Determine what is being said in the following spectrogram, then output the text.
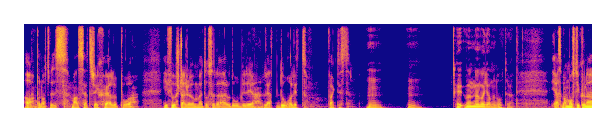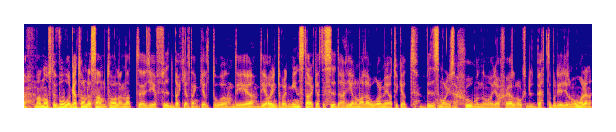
ja på något vis, man sätter sig själv på i första rummet och sådär och då blir det lätt dåligt faktiskt. Mm. Mm. Hur, men vad gör man åt det då? Yes, man, måste kunna, man måste våga ta de där samtalen, att uh, ge feedback helt enkelt. Och det, det har inte varit min starkaste sida genom alla år men jag tycker att vi som organisation och jag själv har också blivit bättre på det genom åren.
